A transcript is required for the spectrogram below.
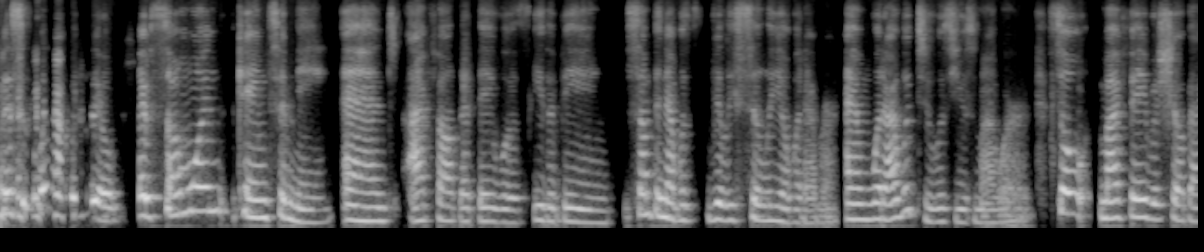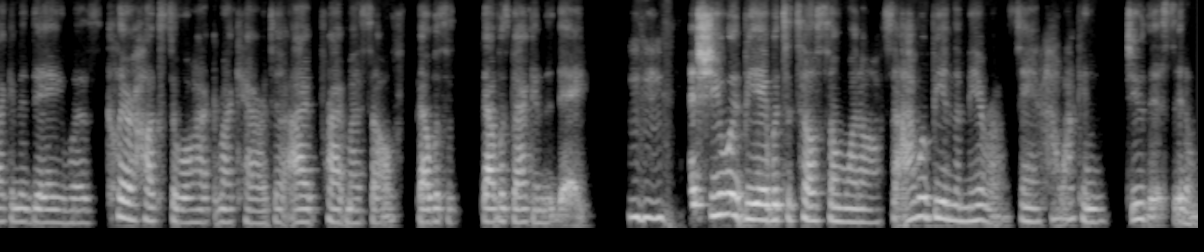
this is what I would do. If someone came to me and I felt that they was either being something that was really silly or whatever, and what I would do was use my word. So my favorite show back in the day was Claire Huxtable, my character. I pride myself. That was that was back in the day. Mm-hmm. And she would be able to tell someone off. So I would be in the mirror saying how I can do this in a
